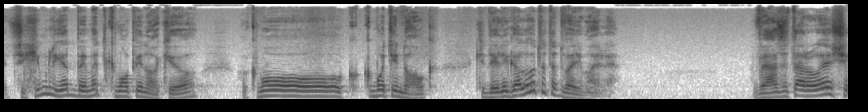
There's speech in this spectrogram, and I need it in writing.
uh, צריכים להיות באמת כמו פינוקיו, כמו, כמו תינוק, כדי לגלות את הדברים האלה. ואז אתה רואה ש,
